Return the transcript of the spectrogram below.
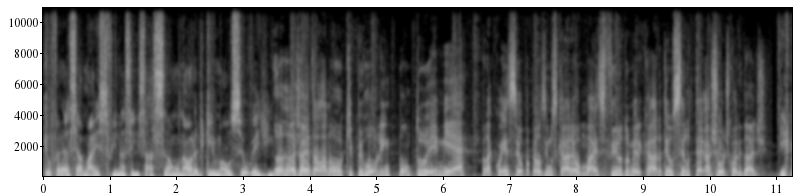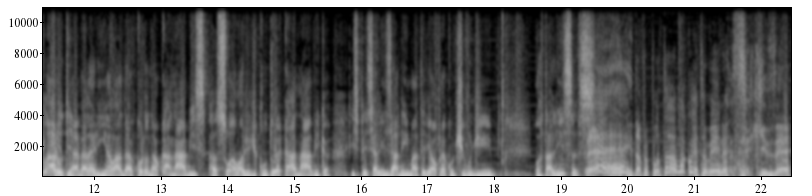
que oferece a mais fina sensação na hora de queimar o seu verdinho. Aham, já entra lá no keeprolling.me pra conhecer o papelzinho dos caras. É o mais fino do mercado e tem o selo TH Show de qualidade. E claro, tem a galerinha lá da Coronel Cannabis, a sua loja de cultura canábica, especializada em material para cultivo de hortaliças. É, e dá pra plantar maconha também, né? Se quiser.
